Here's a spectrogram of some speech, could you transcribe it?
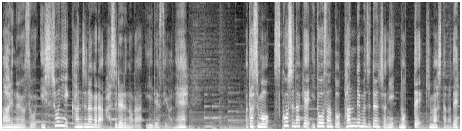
周りの様子を一緒に感じながら走れるのがいいですよね。私も少しだけ伊藤さんとタンデム自転車に乗ってきましたので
